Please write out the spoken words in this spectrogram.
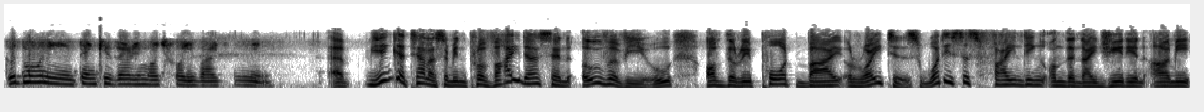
Good morning. Thank you very much for inviting me. Uh, Yinka, tell us, I mean, provide us an overview of the report by Reuters. What is this finding on the Nigerian army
